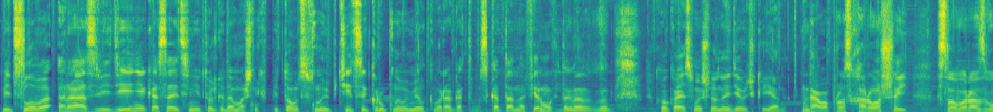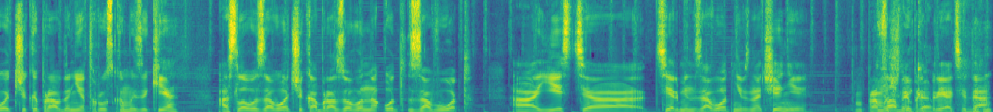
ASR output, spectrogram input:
Ведь слово «разведение» касается не только домашних питомцев, но и птиц, и крупного мелкого рогатого скота на фермах. Тогда ну, какая смышленая девочка, Яна. Да, вопрос хороший. Слово «разводчик» и правда нет в русском языке, а слово «заводчик» образовано от «завод». А есть а, термин «завод» не в значении промышленное Фабрика. предприятие, да,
